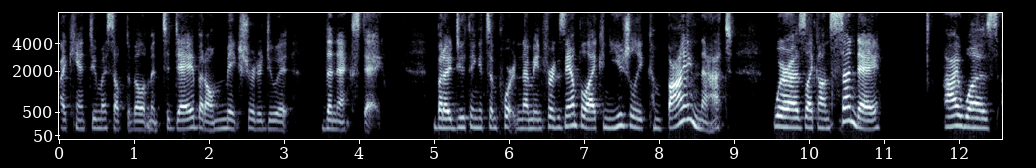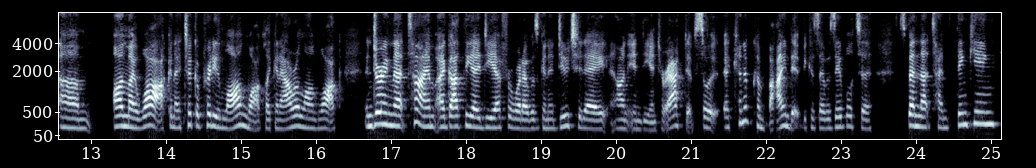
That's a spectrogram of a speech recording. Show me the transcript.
i can't do my self development today but i'll make sure to do it the next day but I do think it's important. I mean, for example, I can usually combine that. Whereas, like on Sunday, I was um, on my walk and I took a pretty long walk, like an hour long walk. And during that time, I got the idea for what I was going to do today on Indie Interactive. So I kind of combined it because I was able to spend that time thinking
